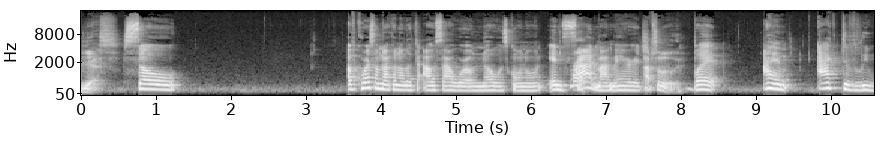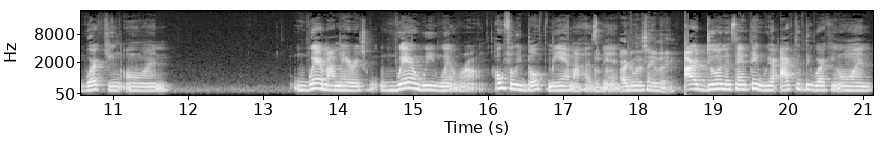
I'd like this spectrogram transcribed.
Yes. So, of course, I'm not to let the outside world know what's going on inside Right. my marriage, Absolutely. but I am actively working on where my marriage, where we went wrong. Hopefully, both me and my mm-hmm. husband Are doing the same thing. are doing the same thing. We are actively working on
